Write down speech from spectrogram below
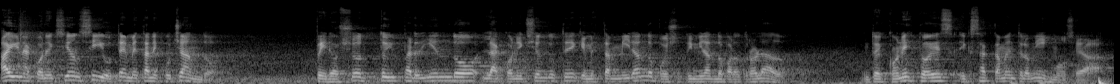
Hay una conexión, sí, ustedes me están escuchando, pero yo estoy perdiendo la conexión de ustedes que me están mirando porque yo estoy mirando para otro lado. Entonces con esto es exactamente lo mismo, o sea,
